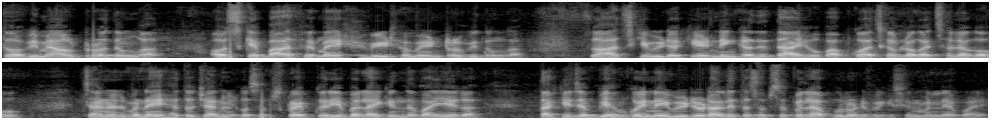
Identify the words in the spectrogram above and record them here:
तो अभी मैं आउटरो दूँगा और उसके बाद फिर मैं एक वीडियो में इंट्रो भी दूँगा। सो so, आज की वीडियो की एंडिंग कर देते हैं। आई होप आपको आज का ब्लॉग अच्छा लगा हो। चैनल में नए हैं तो चैनल को सब्सक्राइब करिए बेल आइकन दबाइएगा ताकि जब भी हम कोई नई वीडियो डालें तो सबसे पहले आपको नोटिफिकेशन मिलने पाए।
